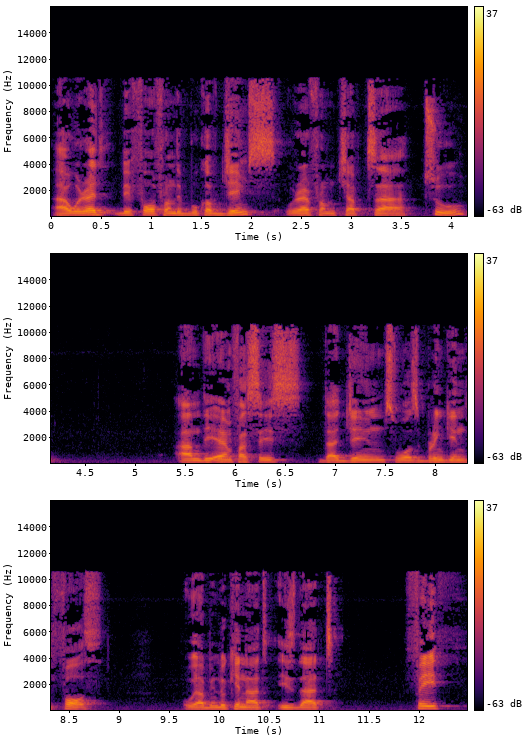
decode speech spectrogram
Uh, we read before from the book of James. We read from chapter 2. And the emphasis that James was bringing forth, we have been looking at, is that faith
